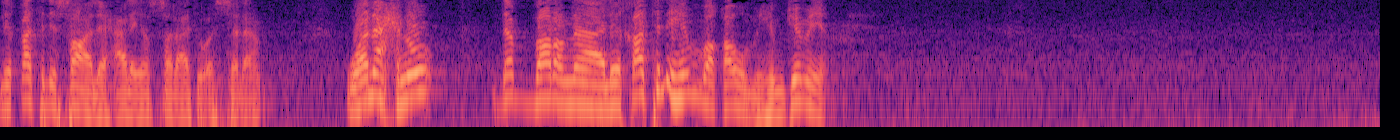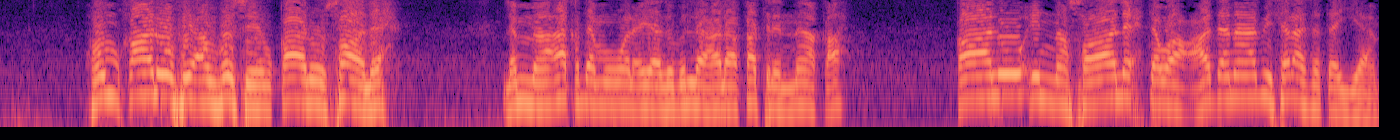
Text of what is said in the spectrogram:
لقتل صالح عليه الصلاة والسلام. ونحن دبرنا لقتلهم وقومهم جميعا. هم قالوا في أنفسهم قالوا صالح لما أقدموا والعياذ بالله على قتل الناقة قالوا إن صالح توعدنا بثلاثة أيام.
